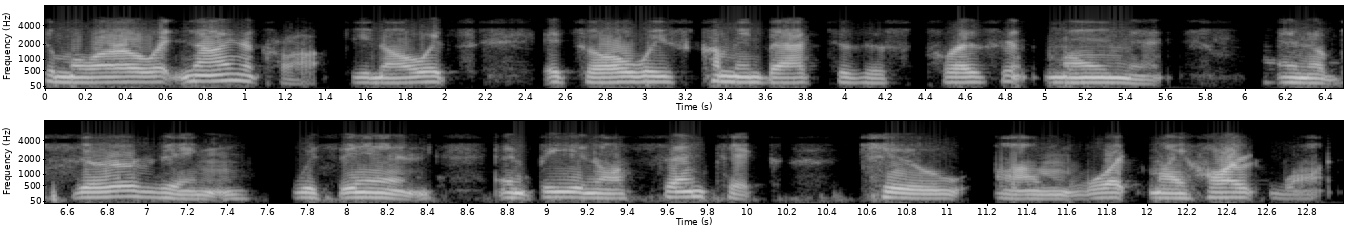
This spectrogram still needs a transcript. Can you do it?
tomorrow at nine o'clock. You know, it's it's always coming back to this present moment and observing within and being authentic to um, what my heart wants,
